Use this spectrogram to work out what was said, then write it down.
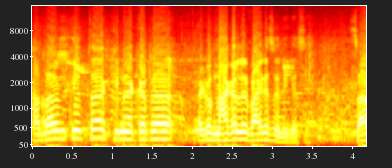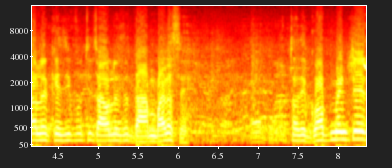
সাধারণ ক্রেতা কেনাকাটা একদম নাগালের বাইরে চলে গেছে। চাউলের কেজি প্রতি চাউলের যে দাম বাড়েছে তাদের গভর্নমেন্টের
